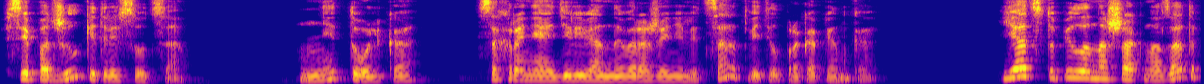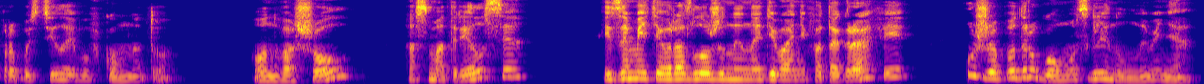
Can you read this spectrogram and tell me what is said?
Все поджилки трясутся». «Не только», — сохраняя деревянное выражение лица, ответил Прокопенко. Я отступила на шаг назад и пропустила его в комнату. Он вошел, осмотрелся и, заметив разложенные на диване фотографии, уже по-другому взглянул на меня.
